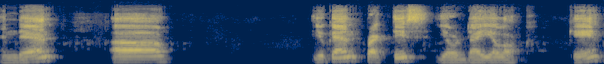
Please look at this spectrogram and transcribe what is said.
And then uh, you can practice your dialogue okay?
